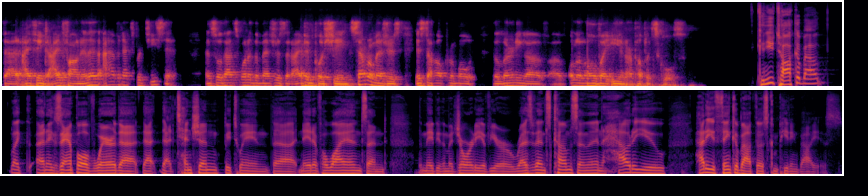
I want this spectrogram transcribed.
that I think I found and that I have an expertise in. And so that's one of the measures that I've been pushing, several measures, is to help promote the learning of, of Olelo Hawaii in our public schools. Can you talk about like an example of where that that that tension between the native Hawaiians and maybe the majority of your residents comes and then how do you how do you think about those competing values?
